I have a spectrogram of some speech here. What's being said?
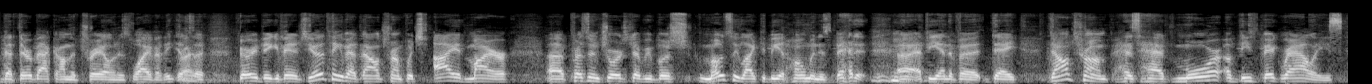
that they're back on the trail and his wife. I think that's Right. a very big advantage. The other thing about Donald Trump, which I admire. uh, President George W. Bush mostly liked to be at home in his bed at, uh, at the end of a day. Donald Trump has had more of these big rallies.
